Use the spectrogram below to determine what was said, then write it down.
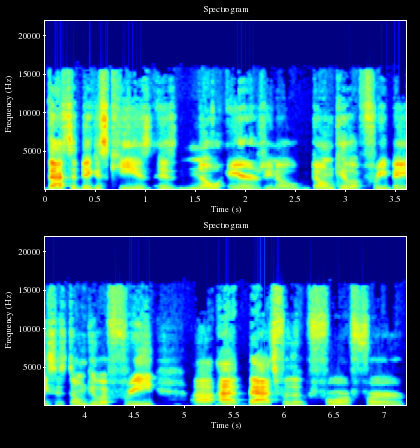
that's the biggest key is is no errors. You know, don't give up free bases. Don't give up free uh, at bats for the for for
